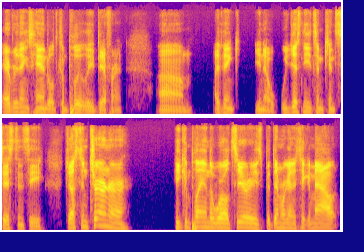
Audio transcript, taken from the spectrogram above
everything's handled completely different. Um, I think, you know, we just need some consistency. Justin Turner, he can play in the World Series, but then we're going to take him out,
